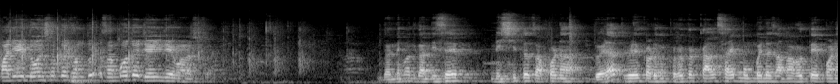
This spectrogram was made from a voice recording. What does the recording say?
माझे दोन शब्द संपतो संपवतो. जय जय महाराष्ट्र. धन्यवाद गांधी साहेब. निश्चितच आपण वेळात वेळ काढून खरं तर काल साहेब मुंबईला जाणार होते पण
